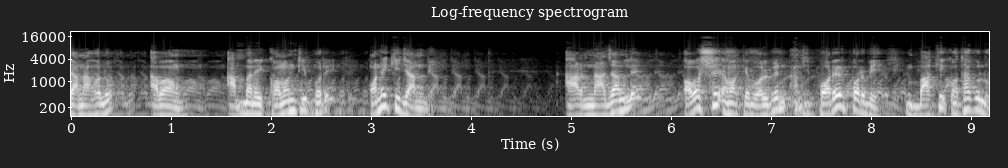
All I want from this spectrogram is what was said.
জানা হলো এবং আপনার এই কমেন্টটি পরে অনেকেই জানবে। আর না জানলে অবশ্যই আমাকে বলবেন, আমি পরের পর্বে বাকি কথাগুলো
